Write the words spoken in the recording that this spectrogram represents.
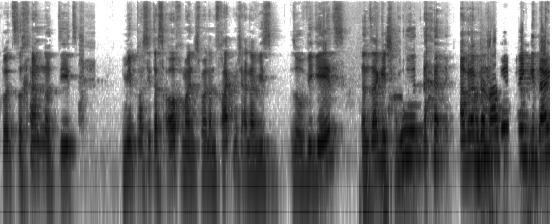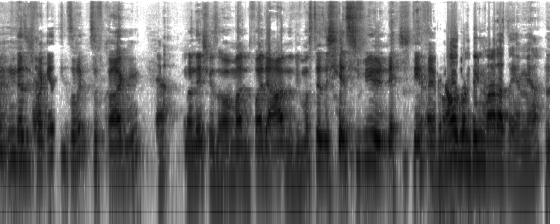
kurze Randnotiz. Mir passiert das auch manchmal. Dann fragt mich einer, wie es so, wie geht's? Dann sage ich gut, aber dann Und bin dann ich in meinen Gedanken, dass ich vergesse zurückzufragen. Ja. Und dann denke ich mir so, oh Mann, voll der Arme, wie muss der sich jetzt fühlen? Der steht einfach. genau so ein Ding war das eben, ja.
